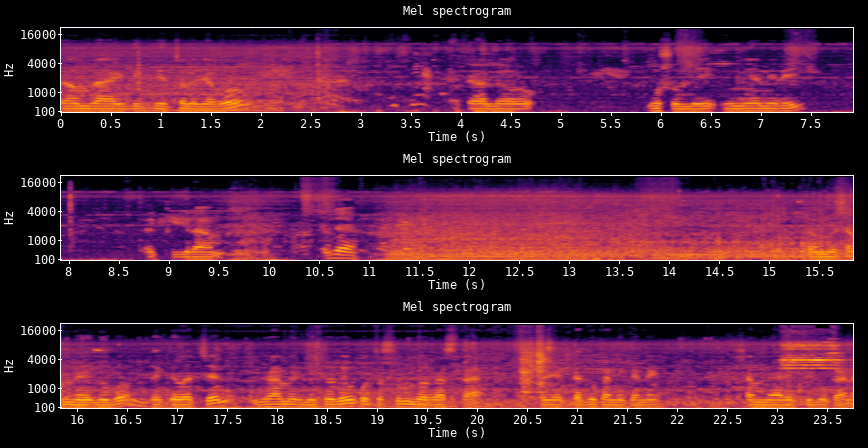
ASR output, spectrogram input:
তো আমরা এই দিক দিয়ে চলে যাব। এটা হলো মুসল্লি ইউনিয়নেরই একটি গ্রাম। সামনে সামনে এগোবো, দেখতে পাচ্ছেন গ্রামের ভিতরেও কত সুন্দর রাস্তা। একটা দোকান এখানে, সামনে আরেকটি দোকান।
